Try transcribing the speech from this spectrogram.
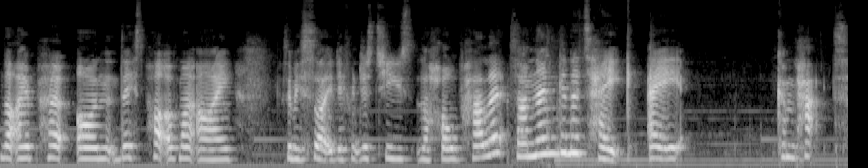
that I put on this part of my eye to be slightly different just to use the whole palette. So I'm then to take a compact,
